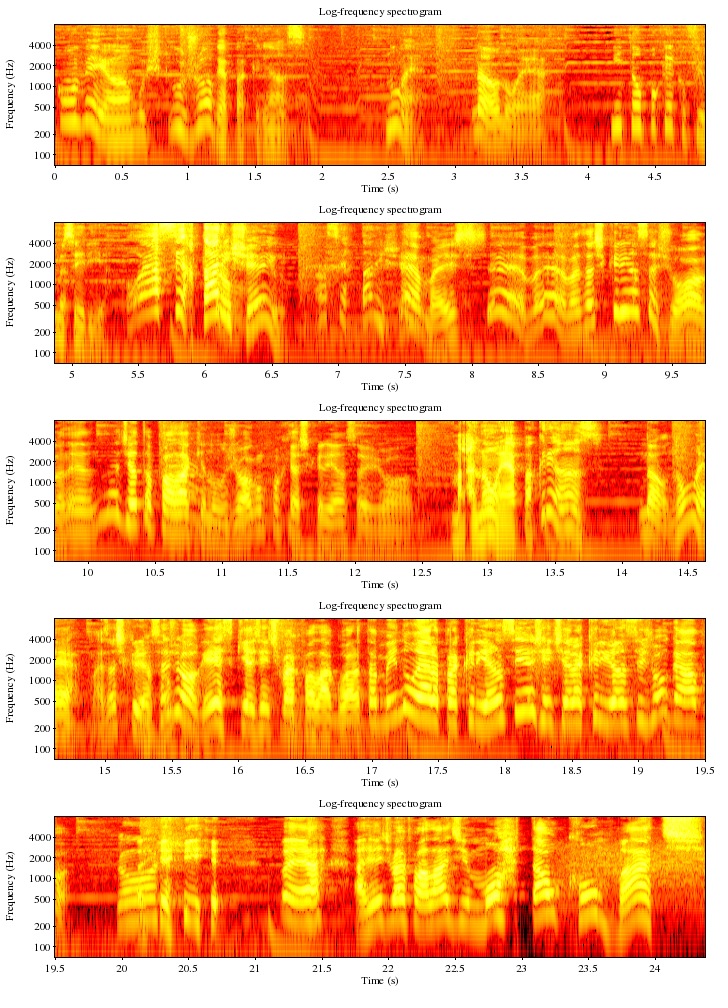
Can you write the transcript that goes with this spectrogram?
Convenhamos que o jogo é para criança. Não é? Não, não é. Então por que, que o filme seria? É acertar em cheio. Acertar em cheio. É, mas, é, é, mas as crianças jogam, né? Não adianta falar é. que não jogam porque as crianças jogam. Mas não é pra criança. Não, não é. Mas as crianças então, jogam. Esse que a gente vai falar agora também não era pra criança e a gente era criança e jogava. É, a gente vai falar de Mortal Kombat,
